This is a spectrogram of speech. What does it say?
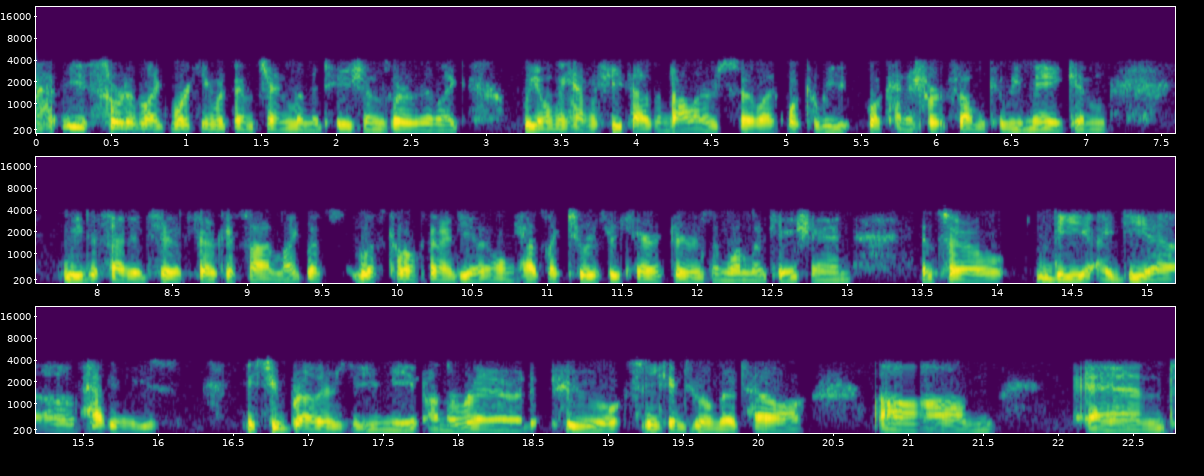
sort of like working within certain limitations where we're like we only have a few thousand dollars so like what could we what kind of short film could we make? And we decided to focus on like let's let's come up with an idea that only has like two or three characters in one location. And so the idea of having these these two brothers that you meet on the road who sneak into a motel um and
